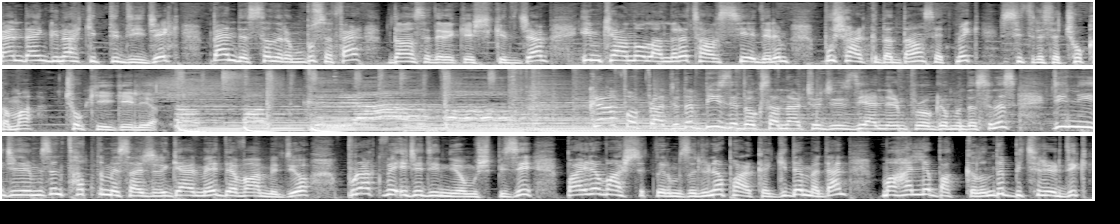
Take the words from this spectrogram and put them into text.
benden günah gitti diyecek. Ben de sanırım bu sefer dans ederek eşlik edeceğim. İmkanı olanlara tavsiye ederim. Bu şarkıda dans etmek çok ama çok iyi geliyor. Kral Pop Radyo'da biz de 90'lar çocuğu izleyenlerin programındasınız. Dinleyicilerimizin tatlı mesajları gelmeye devam ediyor. Burak ve Ece dinliyormuş bizi. Bayram harçlıklarımızı Luna Park'a gidemeden mahalle bakkalında bitirirdik.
